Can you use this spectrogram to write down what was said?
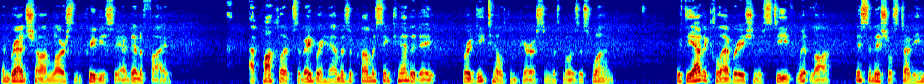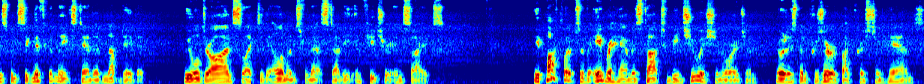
and Bradshaw and Larsen previously identified, Apocalypse of Abraham is a promising candidate for a detailed comparison with Moses 1. With the added collaboration of Steve Whitlock, this initial study has been significantly extended and updated. We will draw on selected elements from that study in future insights. The Apocalypse of Abraham is thought to be Jewish in origin, though it has been preserved by Christian hands.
